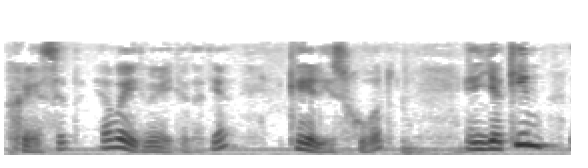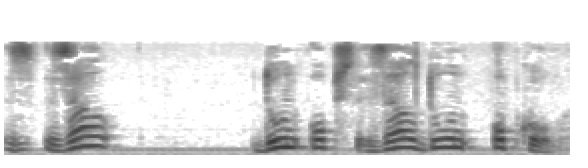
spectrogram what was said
geset, ja, weet, weet dat, ja, keel is God, en Jakim zal doen, zal doen opkomen.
